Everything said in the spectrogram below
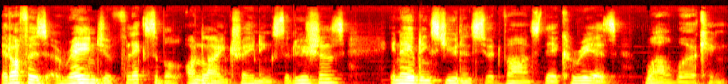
It offers a range of flexible online training solutions, enabling students to advance their careers while working.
